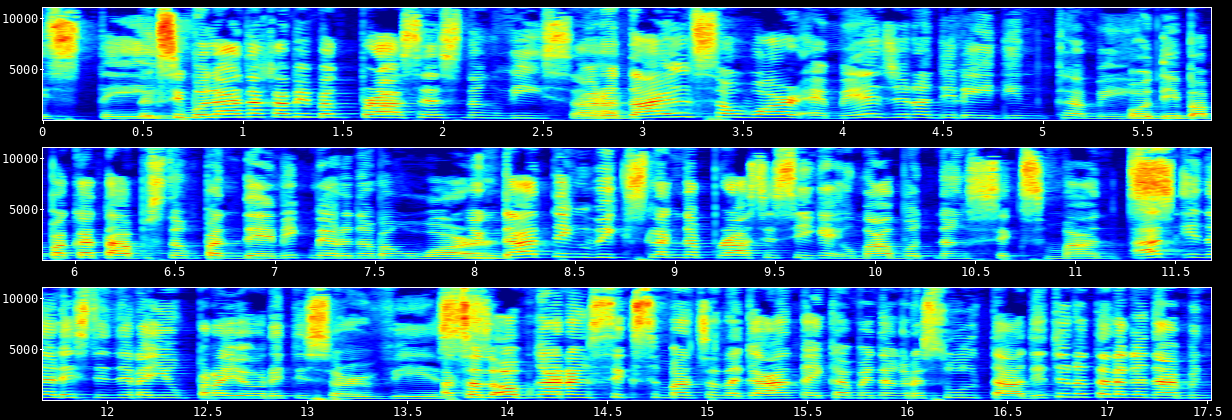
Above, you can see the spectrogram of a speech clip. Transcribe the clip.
stay Nagsimula na kami mag-process ng visa. Pero dahil sa war, eh medyo na-delay din kami. O ba pagkatapos ng pandemic, meron namang war. Yung dating weeks lang na processing ay umabot ng 6 months. At inalis din nila yung priority service. At sa loob nga ng 6 months na nag-aantay kami ng resulta, dito na talaga namin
